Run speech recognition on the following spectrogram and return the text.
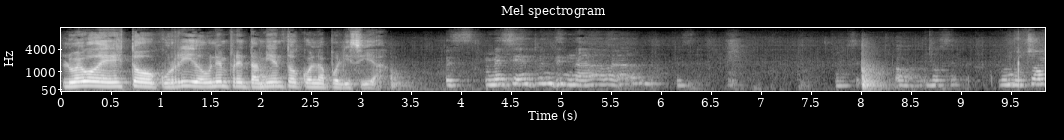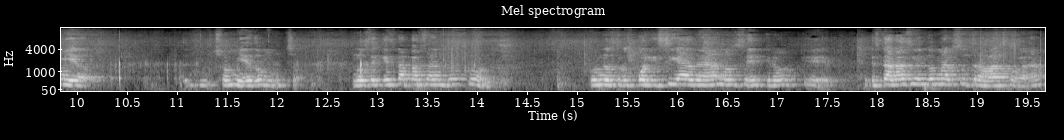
luego de esto ocurrido, un enfrentamiento con la policía me siento indignada, ¿verdad? No sé, oh, no sé, con mucho miedo, mucho miedo, mucho. No sé qué está pasando con, con nuestros policías, ¿verdad? No sé, creo que están haciendo mal su trabajo, ¿verdad?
